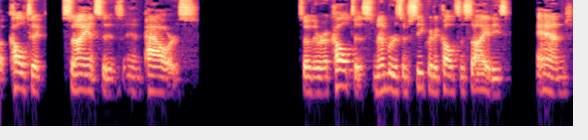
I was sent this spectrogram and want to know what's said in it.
occultic sciences and powers. So they're occultists, members of secret occult societies, and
